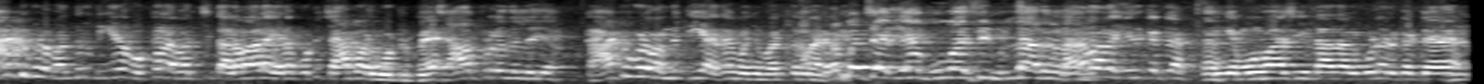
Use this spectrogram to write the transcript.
நாட்டுக்குள்ள வந்திருந்தீங்கன்னா உட்கார வச்சு தலவால இலை போட்டு சாப்பாடு போட்டிருப்பேன். சாப்பிடுறது இல்லையா? காட்டுக்குள்ள வந்துட்டீங்க அதான் கொஞ்சம் வருத்தமா இருக்கு. பிரம்மச்சாரியா? இல்லாதவனா? பரவாயில்ல இருக்கட்டும். நீங்க மூவாசி இல்லாதாலும் கூட இருக்கட்டும்.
